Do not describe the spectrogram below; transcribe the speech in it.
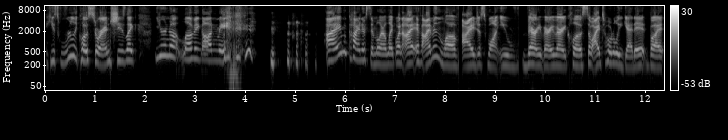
He's really close to her and she's like, "You're not loving on me." I'm kind of similar. Like when I if I'm in love, I just want you very very very close. So I totally get it, but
